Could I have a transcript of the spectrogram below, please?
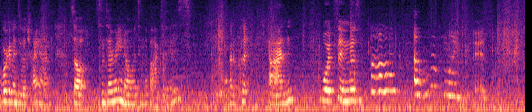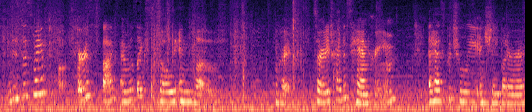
we're gonna do a try on. So since i already know what's in the boxes I'm gonna put on what's in this box. Oh my goodness. This is my first box. I was like so in love Okay, so I already tried this hand cream. It has patchouli and shea butter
